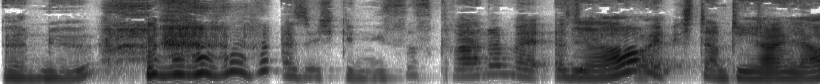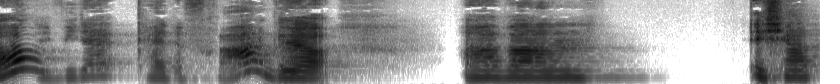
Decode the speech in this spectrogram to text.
äh, nö. also ich genieße es gerade, weil also ja. ich freue mich dann total. Ja, ja. Wieder keine Frage. Ja. Aber ich habe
